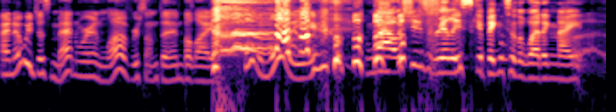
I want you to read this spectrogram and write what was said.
I know we just met and we're in love or something, but like, holy moly. Wow, she's really skipping to the wedding night. Uh,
